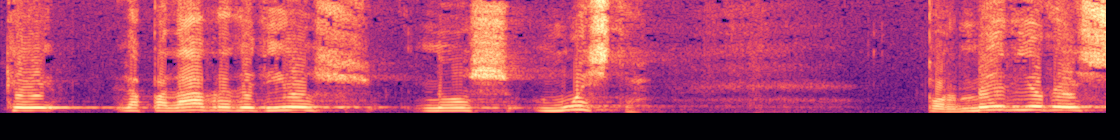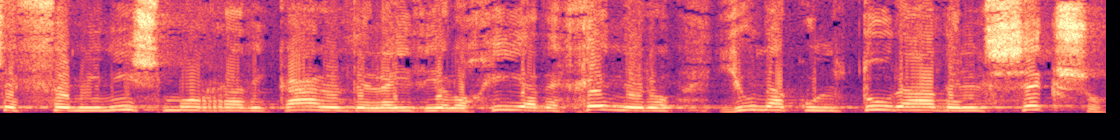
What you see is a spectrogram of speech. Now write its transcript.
que la palabra de Dios nos muestra por medio de ese feminismo radical de la ideología de género y una cultura del sexo.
